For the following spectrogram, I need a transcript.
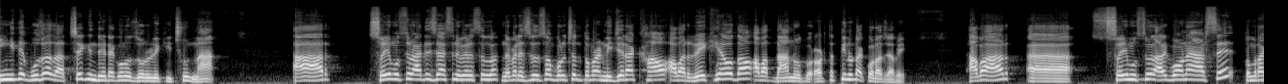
ইঙ্গিতে বোঝা যাচ্ছে, কিন্তু এটা কোনো জরুরি কিছু না। আর সহি মুসলিম হাদিস রাসূলুল্লাহ বলেছেন, তোমরা নিজেরা খাও, আবার রেখেও দাও, আবার দানও করো। অর্থাৎ তিনটা করা যাবে। আবার সহি মুসলিম আরেক বর্ণায় আসছে তোমরা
